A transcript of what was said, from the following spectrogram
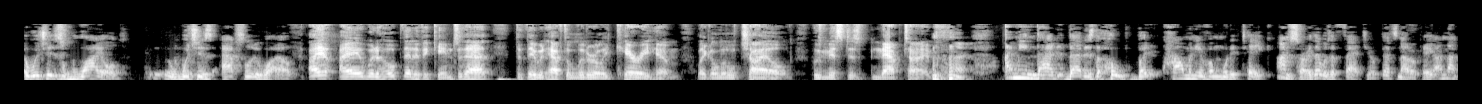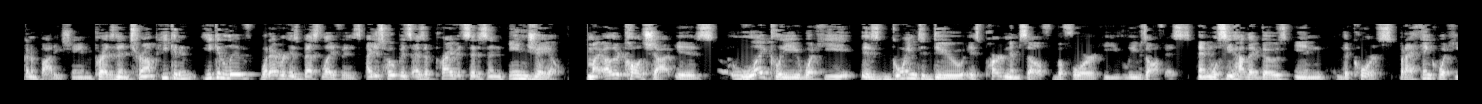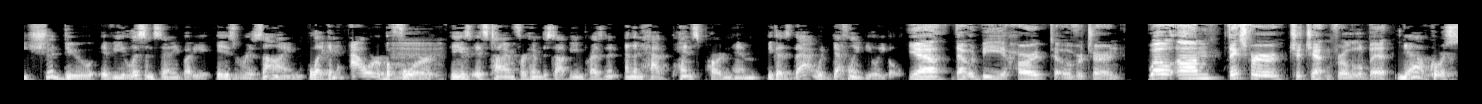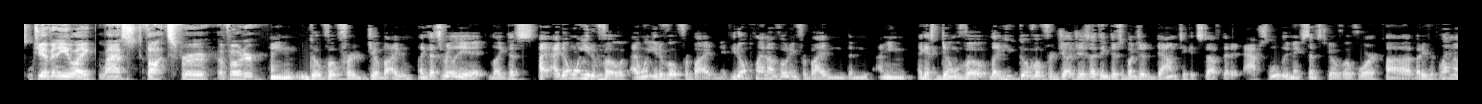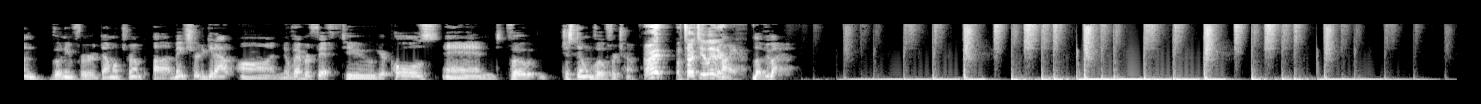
which is wild. Which is absolutely wild. I I would hope that if it came to that, that they would have to literally carry him like a little child who missed his nap time. I mean that that is the hope, but how many of them would it take? I'm sorry, that was a fat joke. That's not okay. I'm not going to body shame President Trump. He can he can live whatever his best life is. I just hope it's as a private citizen in jail. My other called shot is likely what he is going to do is pardon himself before he leaves office. And we'll see how that goes in the courts. But I think what he should do if he listens to anybody is resign like an hour before Mm. he's it's time for him to stop being president and then have Pence pardon him because that would definitely be legal. yeah, that would be hard to overturn. Well, um, thanks for chit chatting for a little bit. Yeah, of course. Do you have any like last thoughts for a voter? I mean, go vote for Joe Biden. Like that's really it. Like that's. I, I don't want you to vote. I want you to vote for Biden. If you don't plan on voting for Biden, then I mean, I guess don't vote. Like you go vote for judges. I think there's a bunch of down ticket stuff that it absolutely makes sense to go vote for. Uh, but if you're planning on voting for Donald Trump, uh, make sure to get out on November 5th to your polls and vote. Just don't vote for Trump. All right, I'll talk to you later. All right. Love you. Bye.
